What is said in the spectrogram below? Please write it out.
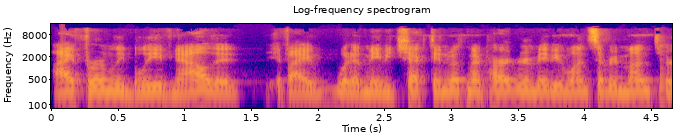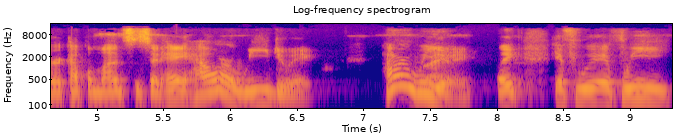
I firmly believe now that if I would have maybe checked in with my partner maybe once every month or a couple months and said, Hey, how are we doing? How are we right. doing? Like if we, if we,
